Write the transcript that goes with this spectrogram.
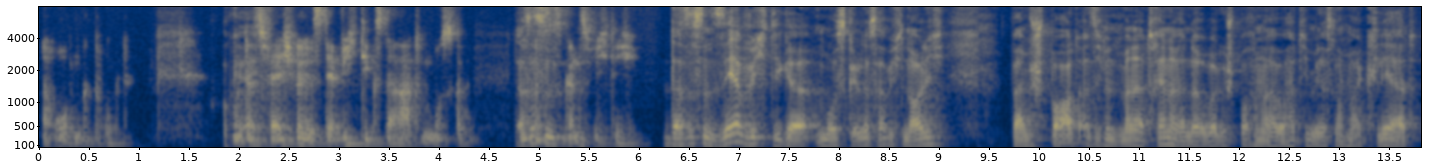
nach oben gedrückt. Okay. Und das Zwerchfell ist der wichtigste Atemmuskel. Das, das ist, ein, ist ganz wichtig. Das ist ein sehr wichtiger Muskel. Das habe ich neulich beim Sport, als ich mit meiner Trainerin darüber gesprochen habe, hat die mir das nochmal erklärt.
